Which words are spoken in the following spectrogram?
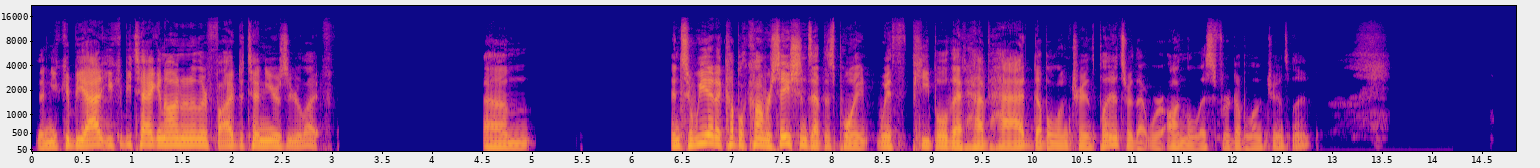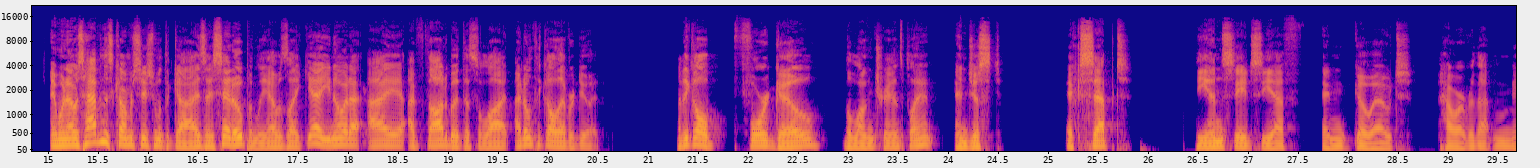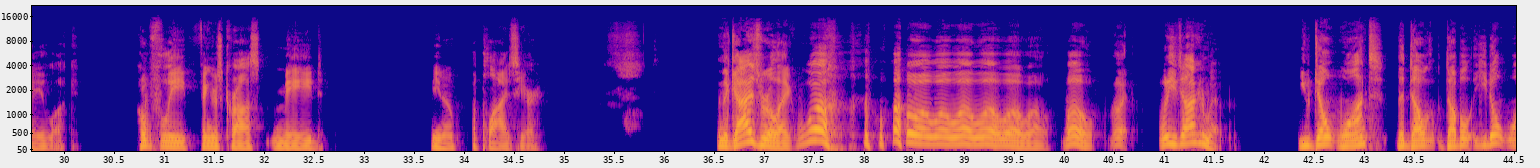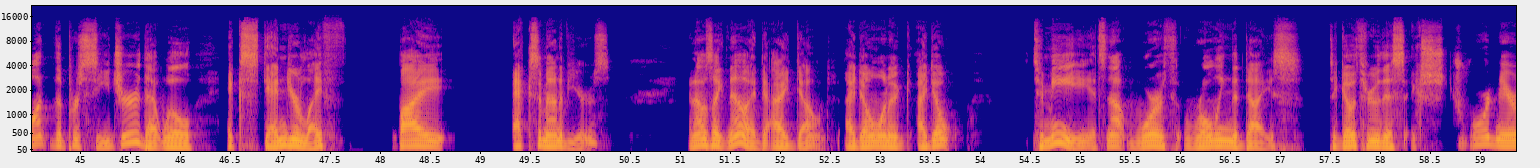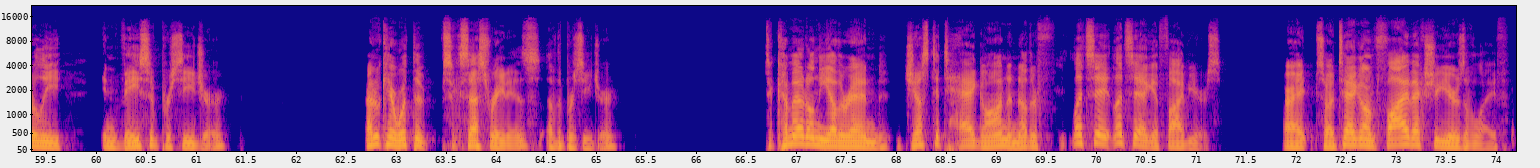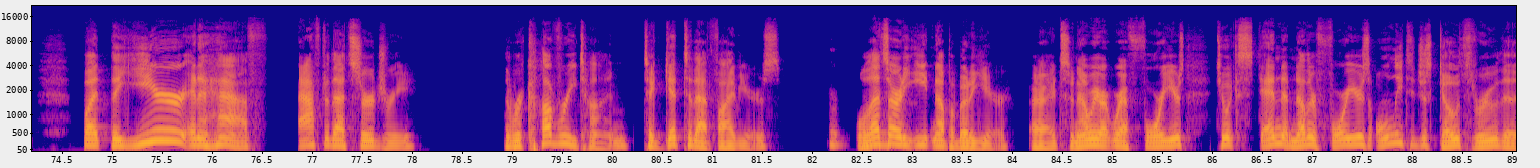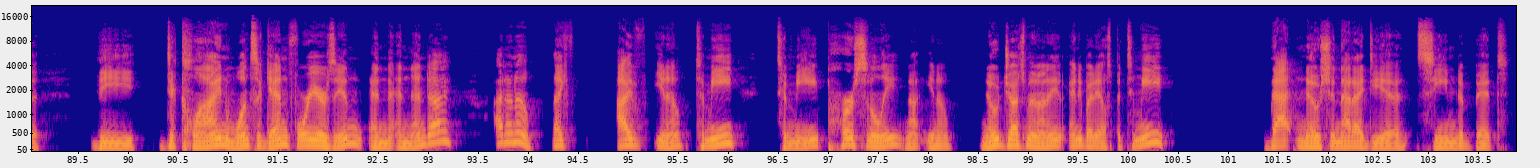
then you could be at you could be tagging on another five to ten years of your life. Um and so we had a couple of conversations at this point with people that have had double lung transplants or that were on the list for double lung transplant. And when i was having this conversation with the guys i said openly i was like yeah you know what? I, I i've thought about this a lot. I don't think i'll ever do it. I think i'll forego the lung transplant and just accept the end stage cf and go out however that may look. Hopefully, fingers crossed, made, you know, applies here. And the guys were like, whoa, whoa, whoa, whoa, whoa, whoa, whoa, whoa. What, what are you talking about? You don't want the double, double, you don't want the procedure that will extend your life by X amount of years? And I was like, no, I, I don't. I don't want to, I don't, to me, it's not worth rolling the dice to go through this extraordinarily invasive procedure. I don't care what the success rate is of the procedure. To come out on the other end just to tag on another let's say let's say I get 5 years. All right, so I tag on 5 extra years of life. But the year and a half after that surgery, the recovery time to get to that 5 years, well that's mm-hmm. already eaten up about a year. All right, so now we are we're at 4 years. To extend another four years only to just go through the the decline once again four years in and and then die? I don't know. Like i've you know to me to me personally not you know no judgment on any, anybody else but to me that notion that idea seemed a bit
